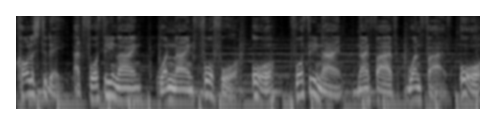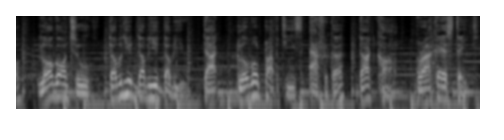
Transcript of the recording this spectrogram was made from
Call us today at 439 1944 or 439 9515 or log on to www.globalpropertiesafrica.com. Baraka Estate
